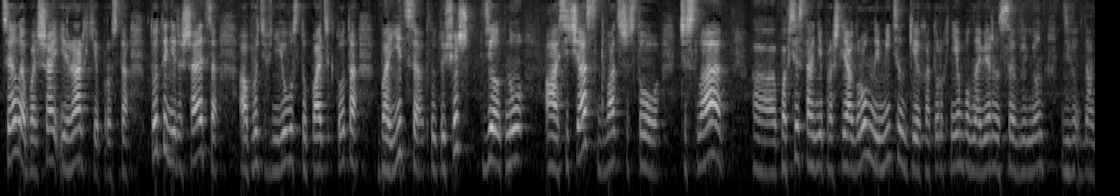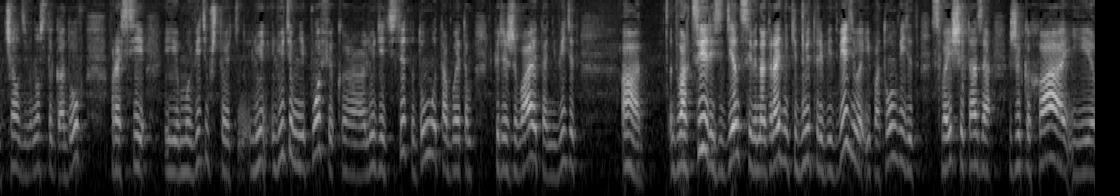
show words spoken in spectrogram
целая большая иерархия. Просто кто-то не решается а, против нее выступать, кто-то боится, кто-то еще что-то делать. Но а сейчас, 26 числа, а, по всей стране прошли огромные митинги, которых не было, наверное, со времен начала 90-х годов в России. И мы видим, что людям не пофиг, а, люди действительно думают об этом, переживают, они видят а, дворцы, резиденции, виноградники Дмитрия Медведева, и потом видит свои счета за ЖКХ и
